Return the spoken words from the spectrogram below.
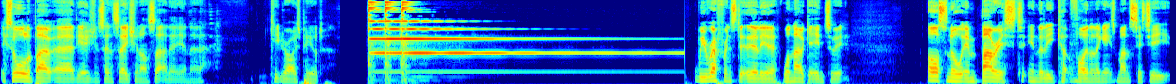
It's all about uh, the Asian sensation on Saturday, and uh, keep your eyes peeled. We referenced it earlier. We'll now get into it. Arsenal embarrassed in the League Cup final against Man City,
